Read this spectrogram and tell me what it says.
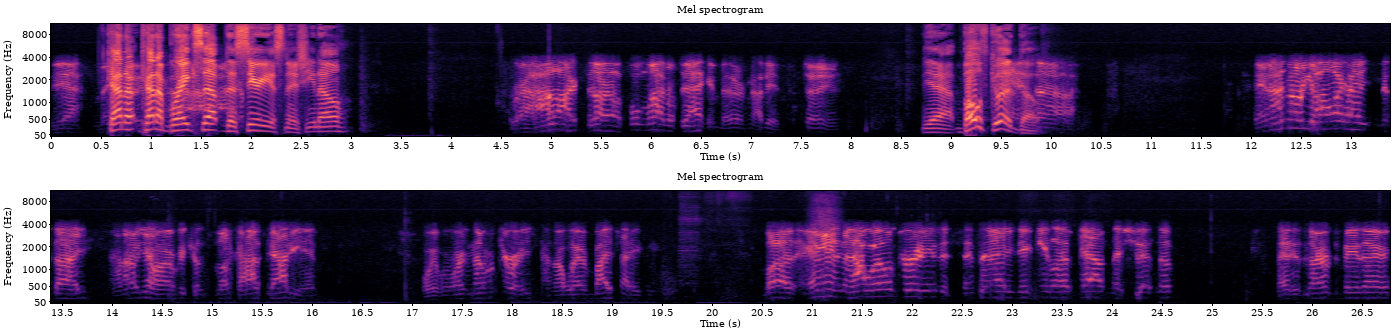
Yeah. Kind of, kind of breaks up the seriousness, you know. Right, I liked uh, Full Metal Jacket better than I did Platoon. Yeah, both good And, though. Uh, and I know y'all are hating today. I know y'all are because look, I got in. We were number three. I know what everybody's hating. But and I will agree that Cincinnati did get left out and they shouldn't have. They deserve to be there.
